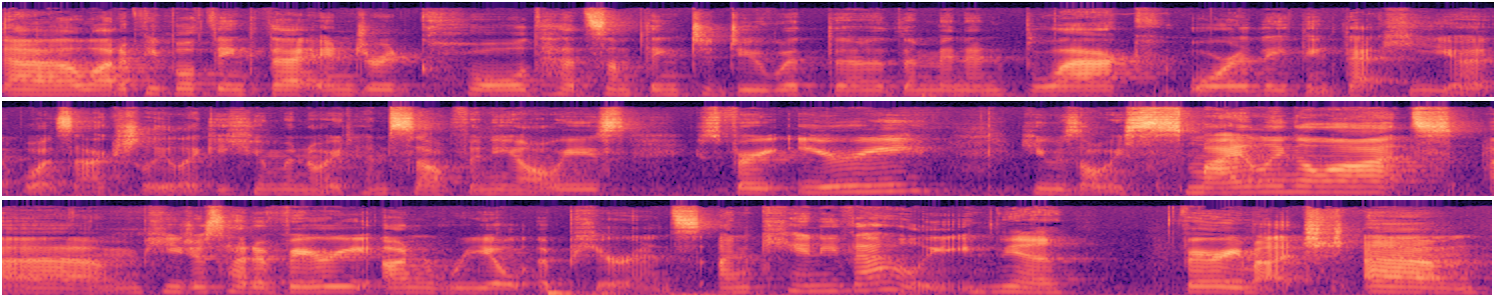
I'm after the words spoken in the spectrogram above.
Uh, a lot of people think that Indrid Cold had something to do with the, the Men in Black, or they think that he uh, was actually like a humanoid himself, and he always he was very eerie. He was always smiling a lot. Um, he just had a very unreal appearance, uncanny valley Yeah. very much. Um,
